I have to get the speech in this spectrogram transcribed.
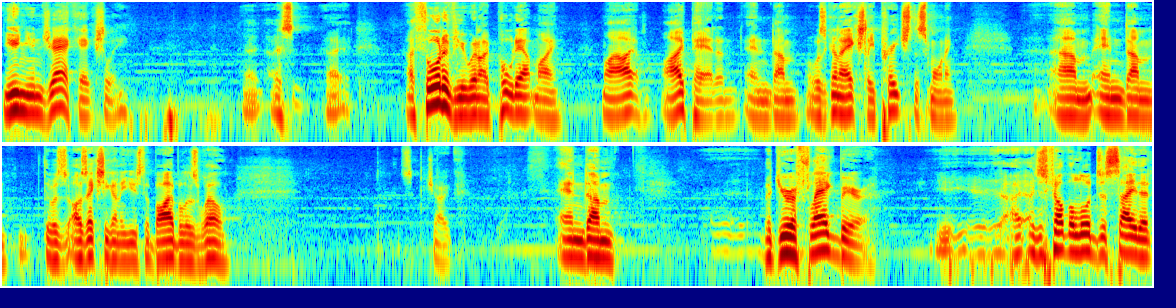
Union Jack, actually. I, I, I, thought of you when I pulled out my, my iPad and, and um, I was going to actually preach this morning. Um, and um, there was, I was actually going to use the Bible as well. It's a joke. And, um, but you're a flag bearer. I just felt the Lord just say that,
